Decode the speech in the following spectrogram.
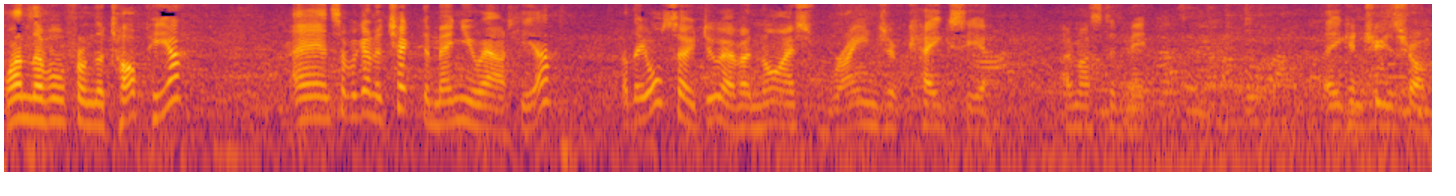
one level from the top here. And so we're going to check the menu out here. But they also do have a nice range of cakes here, I must admit, that you can choose from.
